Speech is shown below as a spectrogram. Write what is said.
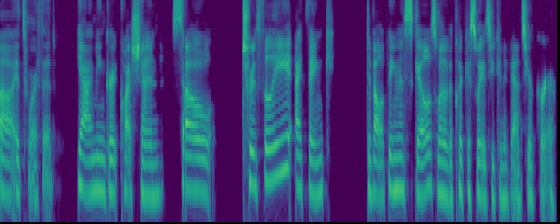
uh, it's worth it? Yeah, I mean, great question. So, truthfully, I think developing the skill is one of the quickest ways you can advance your career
